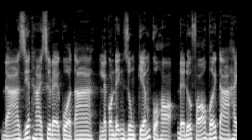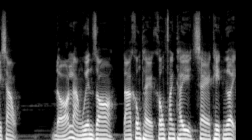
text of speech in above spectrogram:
Đã giết hai sư đệ của ta, Lại còn định dùng kiếm của họ Để đối phó với ta hay sao? Đó là nguyên do Ta không thể không phanh thây xẻ thịt ngợi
